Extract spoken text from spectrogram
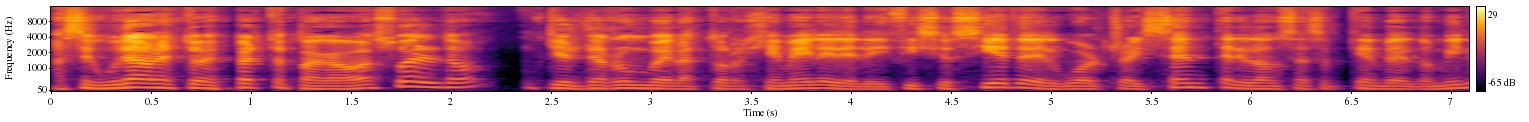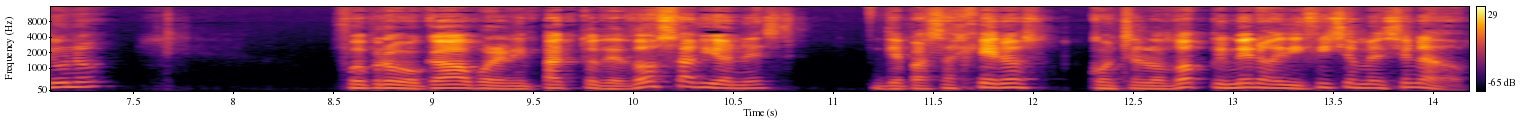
Aseguraron estos expertos pagados a sueldo que el derrumbe de las Torres Gemelas y del edificio 7 del World Trade Center el 11 de septiembre del 2001 fue provocado por el impacto de dos aviones de pasajeros contra los dos primeros edificios mencionados.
